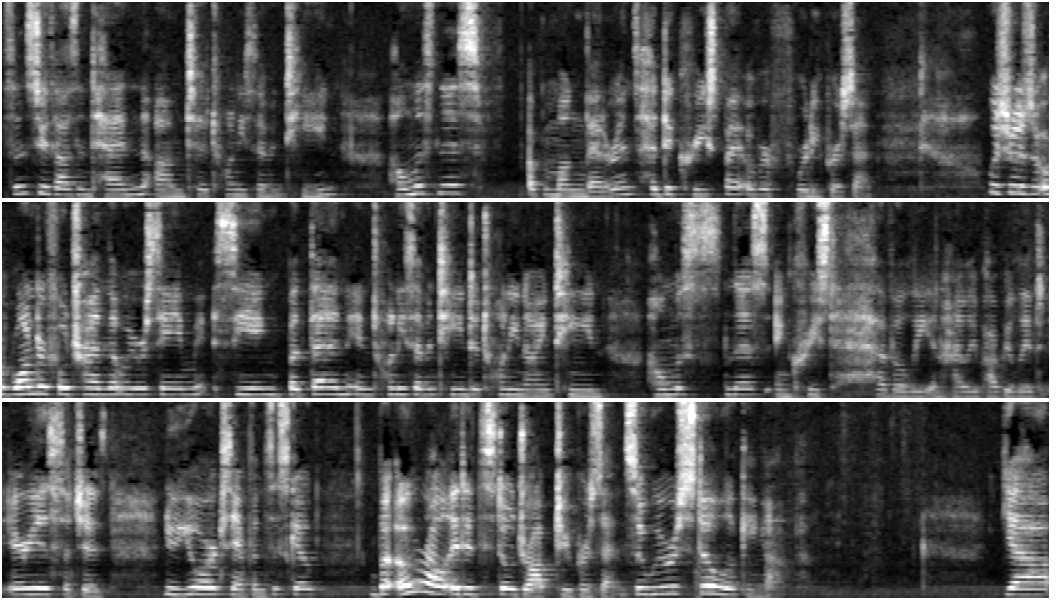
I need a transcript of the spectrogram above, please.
since 2010 um, to 2017, homelessness among veterans had decreased by over 40%, which was a wonderful trend that we were seeing, seeing. But then in 2017 to 2019, homelessness increased heavily in highly populated areas such as New York, San Francisco, but overall it had still dropped 2%, so we were still looking up. Yeah,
